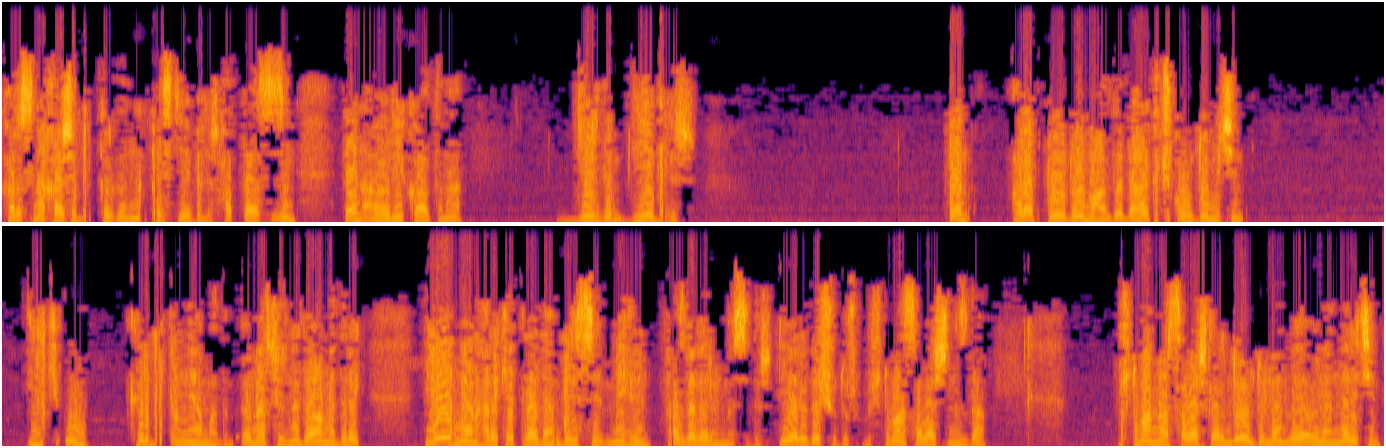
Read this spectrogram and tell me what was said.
karısına karşı bir kırgınlık besleyebilir. Hatta sizin en ağır yük altına girdim diyebilir. Ben Arap doğduğum halde daha küçük olduğum için ilk o kırbi anlayamadım. Ömer sözüne devam ederek iyi olmayan hareketlerden birisi mehrin fazla verilmesidir. Diğeri de şudur. Müslüman savaşınızda Müslümanlar savaşlarında öldürülen veya ölenler için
